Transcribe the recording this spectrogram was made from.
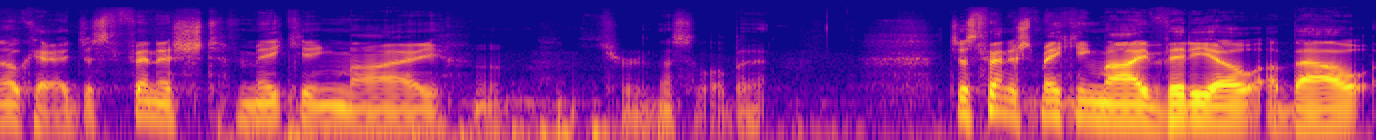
Okay, I just finished making my. Turn this a little bit. Just finished making my video about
